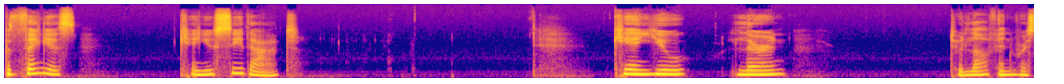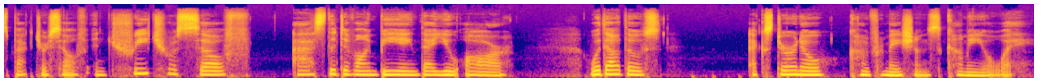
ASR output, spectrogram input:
But the thing is, can you see that? Can you learn to love and respect yourself and treat yourself as the divine being that you are without those external confirmations coming your way?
